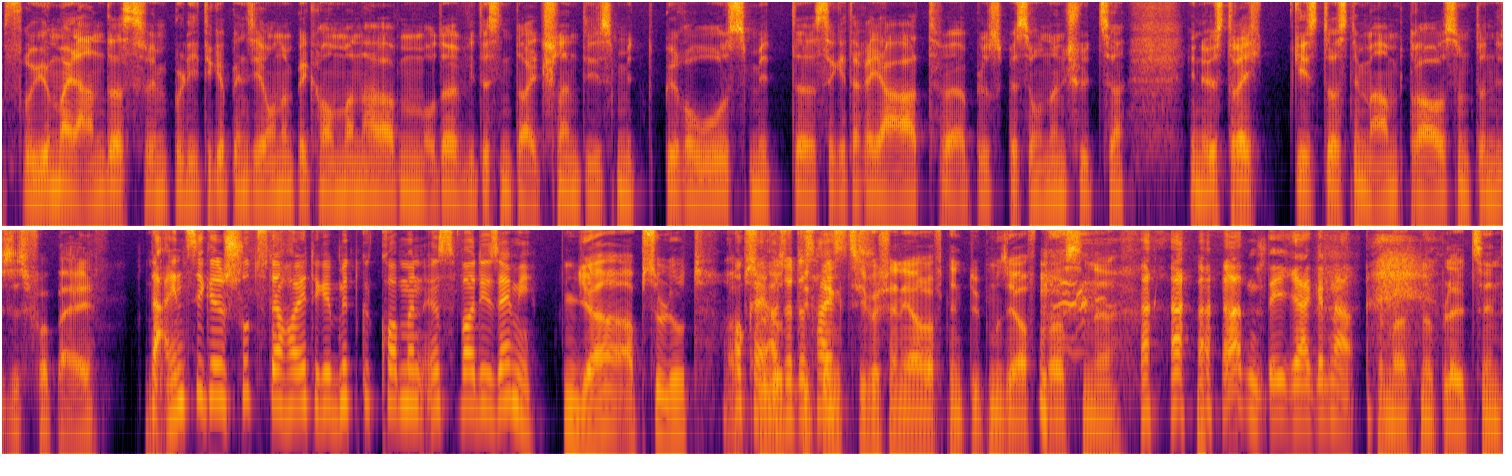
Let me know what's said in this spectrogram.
früher mal anders, wenn Politiker Pensionen bekommen haben oder wie das in Deutschland ist mit Büros, mit äh, Sekretariat äh, plus Personenschützer. In Österreich gehst du aus dem Amt raus und dann ist es vorbei. Der einzige Schutz, der heute mitgekommen ist, war die Semi. Ja, absolut. absolut. Okay, also das die heißt, denkt sich wahrscheinlich auch auf den Typ muss ich aufpassen. ja. Ordentlich, ja, genau. Der macht nur Blödsinn.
